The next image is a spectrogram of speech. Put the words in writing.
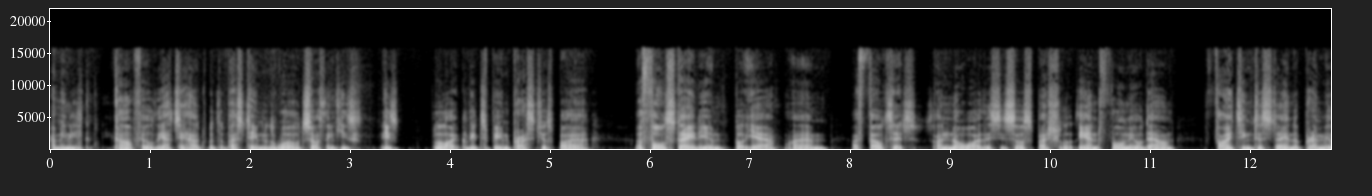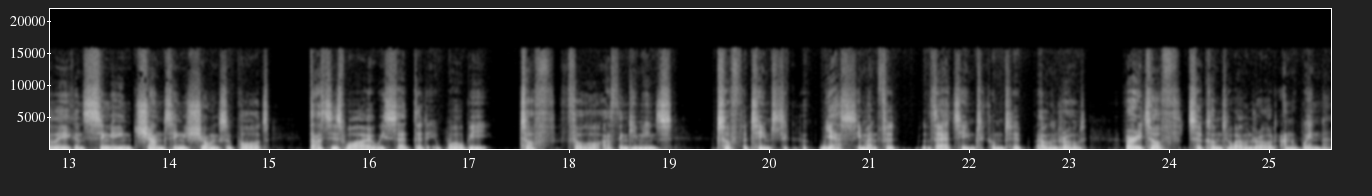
I mean, he, he can't fill the Etihad with the best team in the world, so I think he's he's likely to be impressed just by a, a full stadium. But yeah, um, I felt it. I know why this is so special. At the end, 4 0 down, fighting to stay in the Premier League and singing, chanting, showing support. That is why we said that it will be tough for, I think he means tough for teams to, yes, he meant for their team to come to Elland Road. Very tough to come to Elland Road and win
